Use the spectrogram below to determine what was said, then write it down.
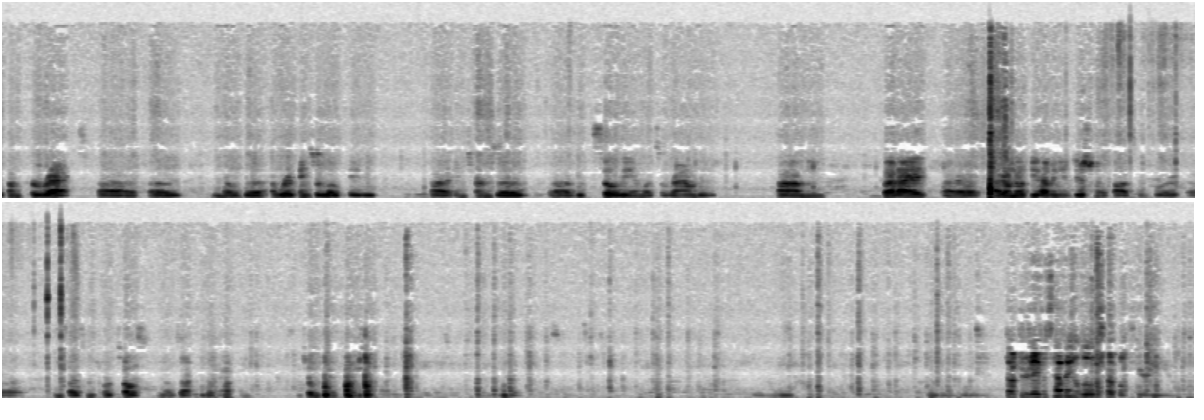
if I'm correct, uh, of, you know, the where things are located uh, in terms of uh, the facility and what's around it. Um, but I, uh, I don't know if you have any additional thoughts or uh, insights or tell us, you know, exactly what happened in terms of information. Dr. Davis, having a little trouble hearing you.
